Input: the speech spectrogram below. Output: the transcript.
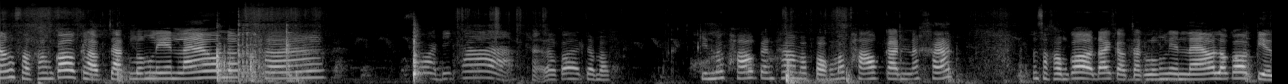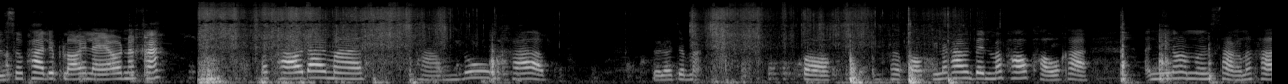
น้องสาวคำก็กลับจากโรงเรียนแล้วนะคะ สวัสดีค่ะค่ะเราก็จะมากินมะพร้าวกันค่ะ มาปอกมะพร้าวกันนะคะ น้องสาวคำก็ได้กลับจากโรงเรียนแล้ว แล้วก็เปลี่ยนเสื้อผ้าเรียบร้อยแล้วนะคะมะพร้าวได้มาสามลูกค่ะเดี๋ยวเราจะมาปอกปอกกินนะคะ มันเป็นมะพร้าวเผาค่ะ อันนี้น้องนวยสั่งนะคะ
